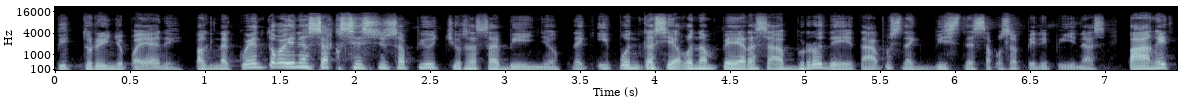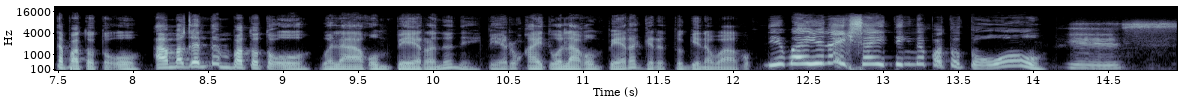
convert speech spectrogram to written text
victory nyo pa yan eh. Pag nagkwento kayo ng success nyo sa future, sasabihin nyo, nag-ipon kasi ako ng pera sa abroad eh. Tapos nag-business ako sa Pilipinas. Pangit na patotoo. Ang magandang patotoo, wala akong pera nun eh. Pero kahit wala akong pera, ganito ginawa ko. Di ba yun ang exciting na patotoo? Yes.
